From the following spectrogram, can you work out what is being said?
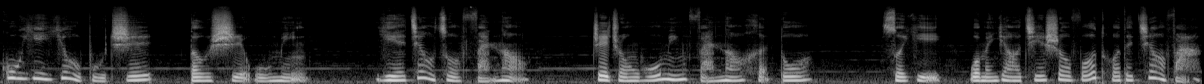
故意又不知，都是无明，也叫做烦恼。这种无明烦恼很多，所以我们要接受佛陀的教法，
